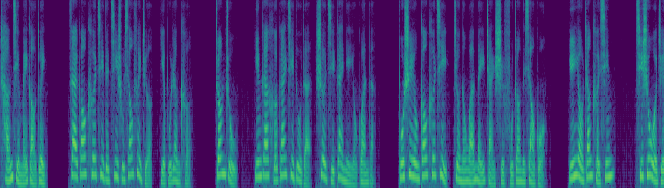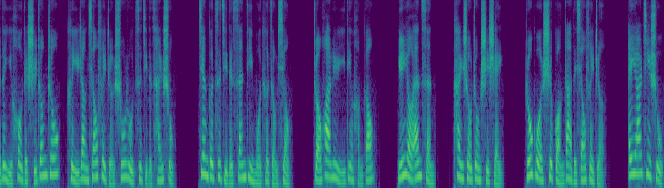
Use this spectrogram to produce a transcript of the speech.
场景没搞对。在高科技的技术，消费者也不认可。庄主应该和该季度的设计概念有关的，不是用高科技就能完美展示服装的效果。云有张可欣，其实我觉得以后的时装周可以让消费者输入自己的参数，建个自己的 3D 模特走秀，转化率一定很高。云有 Anson，看受众是谁，如果是广大的消费者，AR 技术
